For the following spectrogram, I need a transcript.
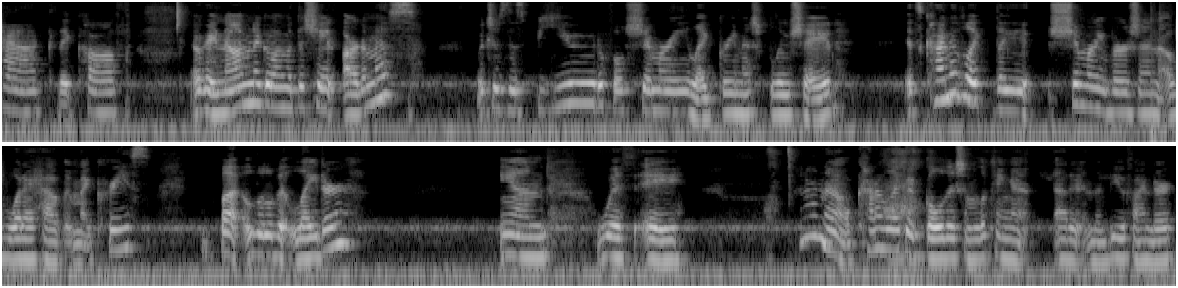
hack, they cough. Okay, now I'm going to go in with the shade Artemis, which is this beautiful shimmery, like greenish blue shade. It's kind of like the shimmery version of what I have in my crease, but a little bit lighter and with a, I don't know, kind of like a goldish, I'm looking at, at it in the viewfinder,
